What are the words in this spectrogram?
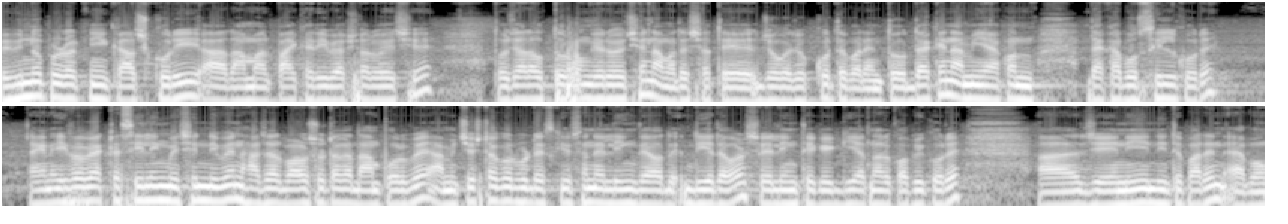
বিভিন্ন প্রোডাক্ট নিয়ে কাজ করি আর আমার পাইকারি ব্যবসা রয়েছে। তো যারা উত্তরবঙ্গে রয়েছেন, আমাদের সাথে যোগাযোগ করতে পারেন। তো দেখেন, আমি এখন দেখাবো সিল করে। দেখেন, এইভাবে একটা সিলিং মেশিন নেবেন, হাজার বারোশো টাকা দাম পড়বে। আমি চেষ্টা করব ডেসক্রিপশানে লিঙ্ক দেওয়া, দিয়ে দেওয়ার। সেই লিঙ্ক থেকে গিয়ে আপনারা কপি করে যে নিয়ে নিতে পারেন এবং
